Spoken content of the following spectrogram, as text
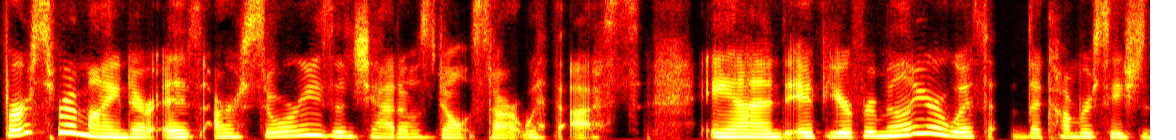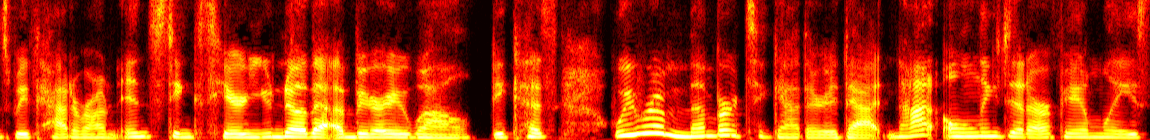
First reminder is our stories and shadows don't start with us. And if you're familiar with the conversations we've had around instincts here, you know that very well because we remember together that not only did our families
